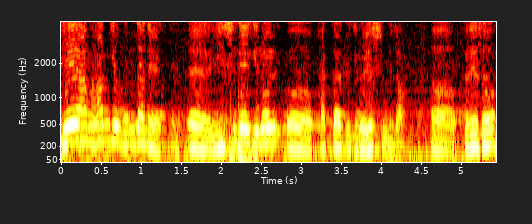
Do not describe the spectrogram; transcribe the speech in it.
해양환경공단에 예, 이 쓰레기를 어, 갖다 주기로 했습니다. 어, 그래서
